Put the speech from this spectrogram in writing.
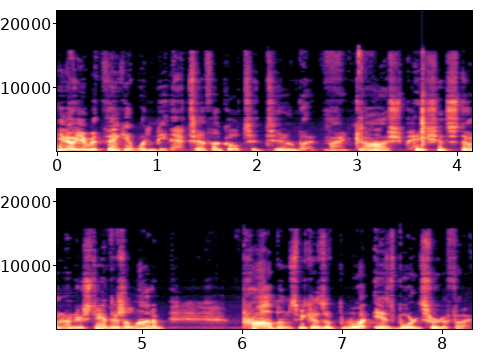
You know, you would think it wouldn't be that difficult to do, but my gosh, patients don't understand. There's a lot of problems because of what is board certified.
